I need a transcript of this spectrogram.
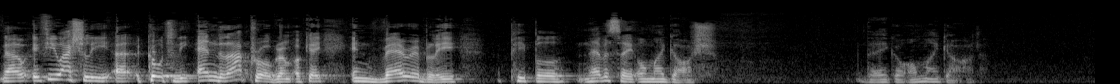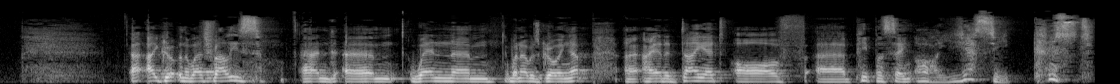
Now, if you actually uh, go to the end of that program, okay, invariably people never say, oh my gosh. They go, oh my God. I grew up in the Welsh Valleys, and um, when, um, when I was growing up, I, had a diet of uh, people saying, Oh, Iesu Christ,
